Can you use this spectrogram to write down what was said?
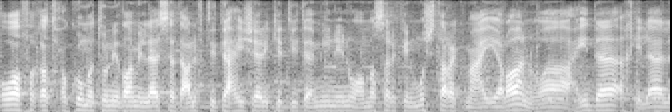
وافقت حكومة النظام الأسد على افتتاح شركة تأمين ومصرف مشترك مع إيران وعد خلال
